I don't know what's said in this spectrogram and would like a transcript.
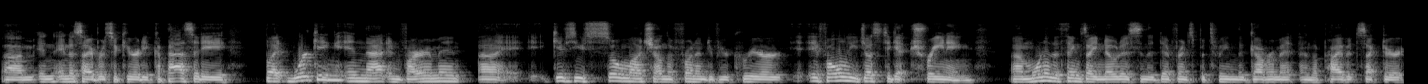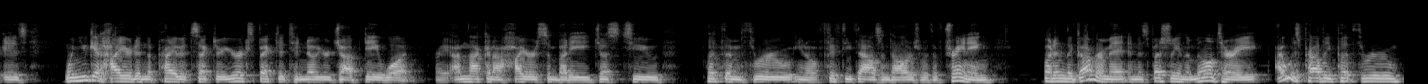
um, in, in a cybersecurity capacity. But working in that environment uh, gives you so much on the front end of your career, if only just to get training. Um, one of the things I notice in the difference between the government and the private sector is when you get hired in the private sector, you're expected to know your job day one, right? I'm not going to hire somebody just to put them through, you know, fifty thousand dollars worth of training. But in the government and especially in the military, I was probably put through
